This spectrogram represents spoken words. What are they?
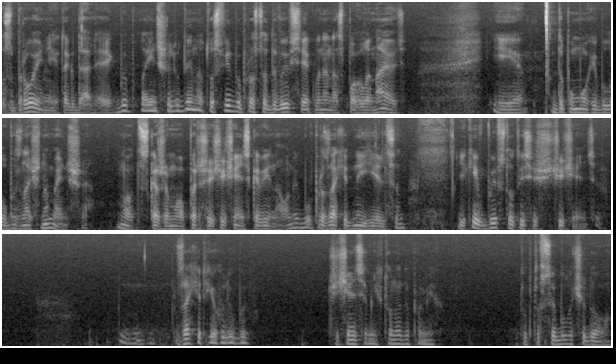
озброєння і так далі. Якби була інша людина, то світ би просто дивився, як вони нас поглинають, і допомоги було б значно менше. Ну, от, скажімо, перша чеченська війна. У них був прозахідний Єльцин, який вбив 100 тисяч чеченців. Захід його любив. Чеченцям ніхто не допоміг. Тобто все було чудово.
